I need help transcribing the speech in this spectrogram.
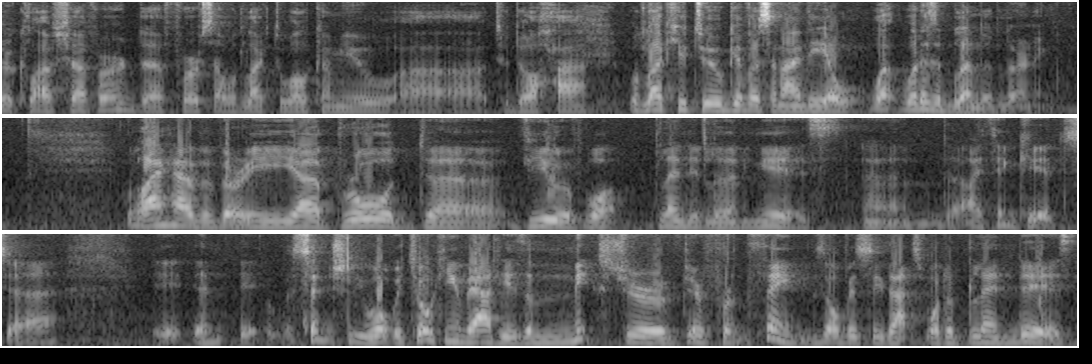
Mr. Clive Shepherd, uh, first I would like to welcome you uh, uh, to Doha. Would like you to give us an idea, what, what is a blended learning? Well, I have a very uh, broad uh, view of what blended learning is, and I think it, uh, it, it, essentially what we're talking about is a mixture of different things. Obviously, that's what a blend is,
